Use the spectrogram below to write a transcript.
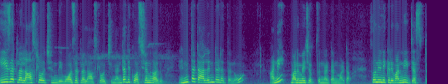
ఈజ్ అట్లా లాస్ట్లో వచ్చింది వాజ్ అట్లా లాస్ట్లో వచ్చింది అంటే అది క్వశ్చన్ కాదు. ఎంత టాలెంటెడ్ అతను అని మనమే చెప్తున్నట్టు అనమాట సో నేను ఇక్కడ ఇవన్నీ జస్ట్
